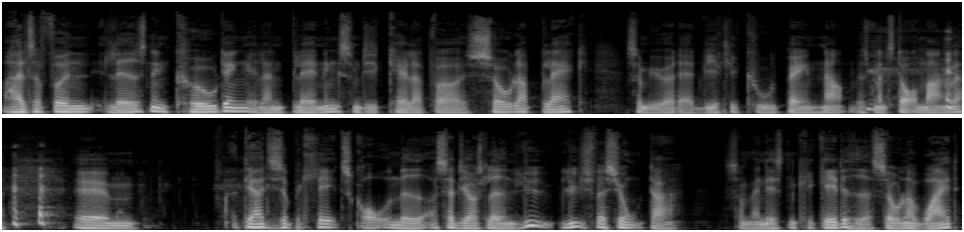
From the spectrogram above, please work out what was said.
og har altså fået en, lavet sådan en coating eller en blanding, som de kalder for Solar Black, som jo er et virkelig cool bandnavn, hvis man står og mangler. øhm, det har de så beklædt skroget med, og så har de også lavet en ly- lysversion, der som man næsten kan gætte, hedder Solar White.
